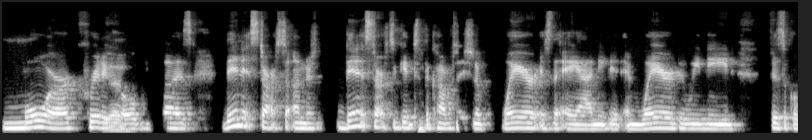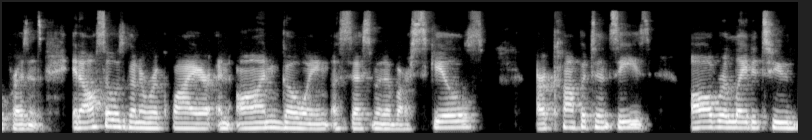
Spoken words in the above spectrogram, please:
more critical yeah. because then it starts to under then it starts to get to the conversation of where is the AI needed and where do we need physical presence. It also is going to require an ongoing assessment of our skills, our competencies, all related to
